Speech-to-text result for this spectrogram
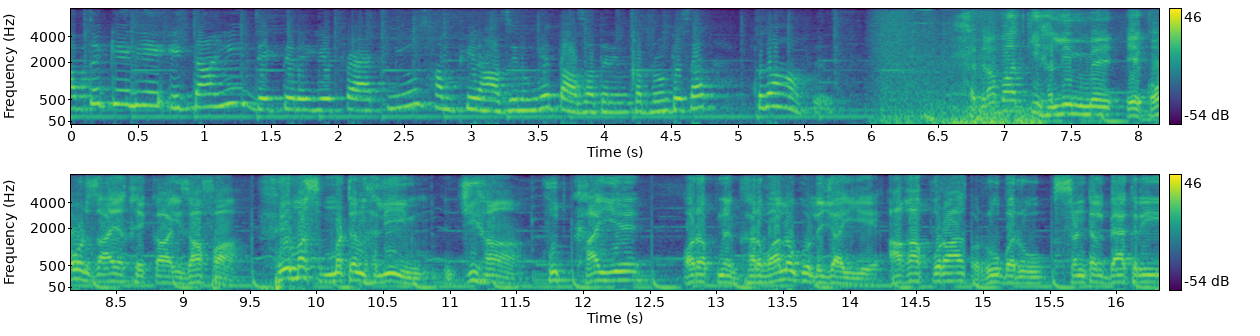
अब तक के लिए इतना ही। देखते रहिए फैक्ट न्यूज़ हम फिर हाजिर होंगे ताज़ा तरीन खबरों के साथ। खुदा हाफिज। हैदराबाद की हलीम में एक और जायके का इजाफा। फ़ेमस मटन हलीम। जी हाँ खुद खाइए और अपने घर वालों को ले जाइए। आगापुरा रूबरू सेंट्रल बेकरी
